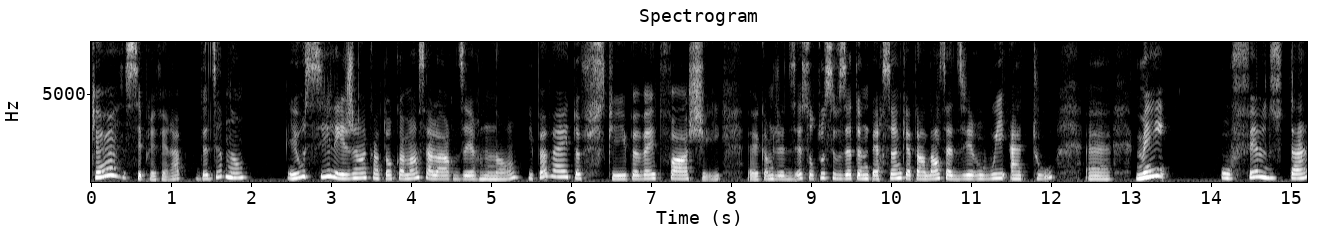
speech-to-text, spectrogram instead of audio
que c'est préférable de dire non. Et aussi, les gens, quand on commence à leur dire non, ils peuvent être offusqués, ils peuvent être fâchés, euh, comme je le disais, surtout si vous êtes une personne qui a tendance à dire oui à tout. Euh, mais au fil du temps,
